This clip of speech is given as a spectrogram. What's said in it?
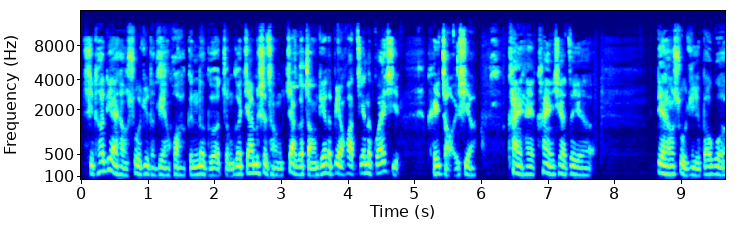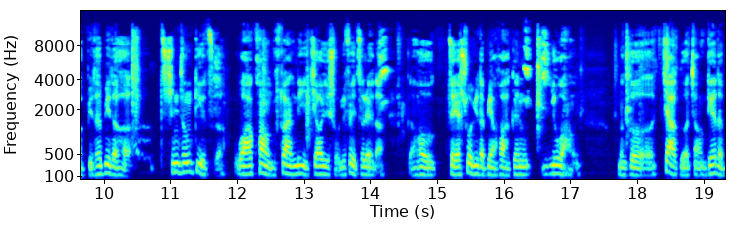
其他链上数据的变化跟那个整个加密市场价格涨跌的变化之间的关系，可以找一些，看一看看一下这些链上数据，包括比特币的新增地址、挖矿算力、交易手续费之类的，然后这些数据的变化跟以往那个价格涨跌的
